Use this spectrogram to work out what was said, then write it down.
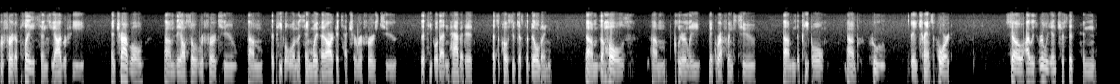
refer to place and geography and travel. Um, they also refer to um, the people in the same way that architecture refers to the people that inhabit it, as opposed to just the building. Um, the hulls um, clearly make reference to um, the people um, who they transport. So I was really interested in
